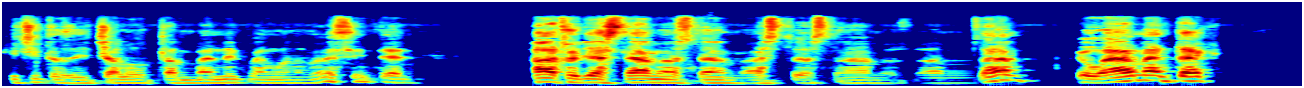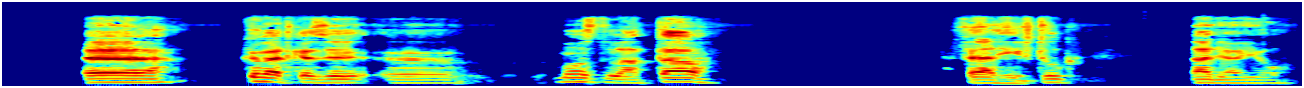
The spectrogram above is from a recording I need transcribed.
Kicsit azért csalódtam bennük, megmondom őszintén. Hát, hogy ezt nem, ezt nem, ezt, ezt nem, ezt nem, ezt nem. Jó, elmentek. Következő mozdulattal felhívtuk nagyon jó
